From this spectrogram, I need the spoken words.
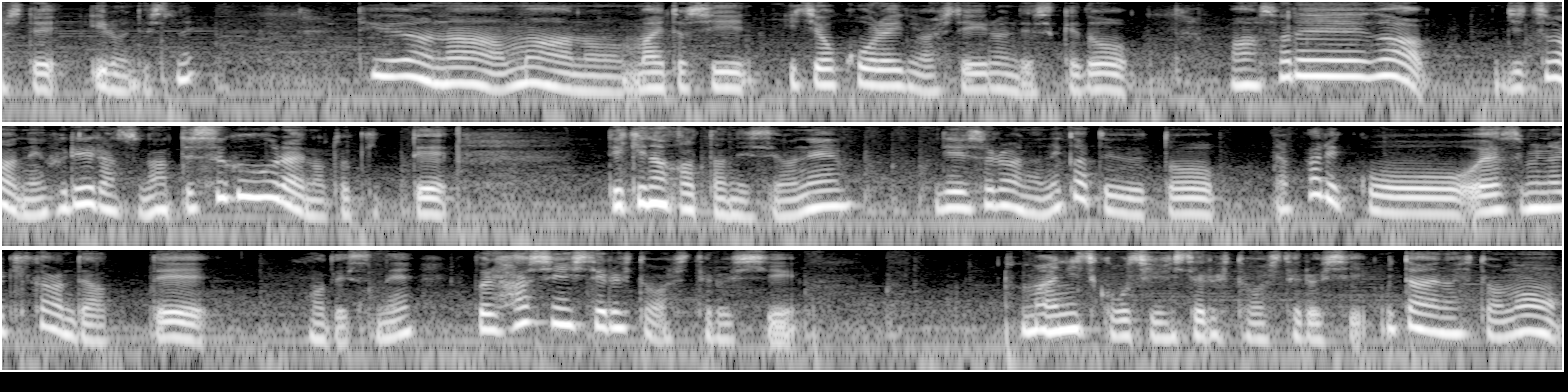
しているんですね。っていうような、まあ、あの毎年一応恒例にはしているんですけど、まあ、それが実はねフリーランスになってすぐぐらいの時ってできなかったんですよね。でそれは何かというとやっぱりこうお休みの期間であってもですねやっぱり発信してる人はしてるし毎日更新してる人はしてるしみたいな人の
